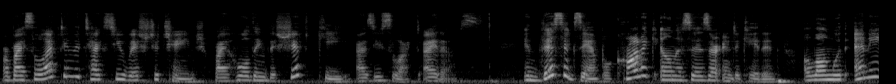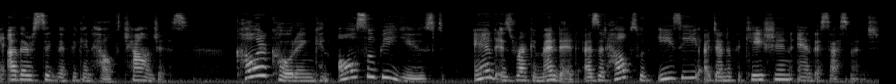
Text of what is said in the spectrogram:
or by selecting the text you wish to change by holding the Shift key as you select items. In this example, chronic illnesses are indicated along with any other significant health challenges. Color coding can also be used and is recommended as it helps with easy identification and assessment.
